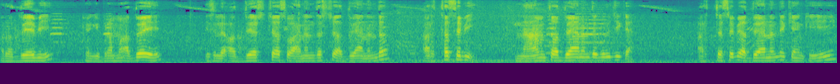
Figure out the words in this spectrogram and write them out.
और अद्वय भी क्योंकि ब्रह्म अद्वय है, इसलिए अद्वैश्च स्व आनंद अद्वयानंद अर्थ से भी। नाम तो अद्वयानंद गुरु जी का। अर्थ से भी अद्वयानंद क्योंकि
